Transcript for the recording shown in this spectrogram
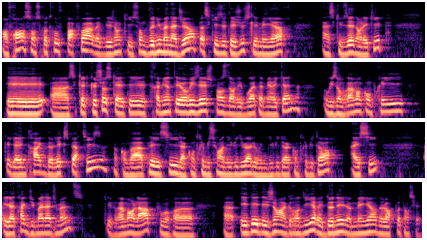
en France, on se retrouve parfois avec des gens qui sont devenus managers parce qu'ils étaient juste les meilleurs à ce qu'ils faisaient dans l'équipe et euh, c'est quelque chose qui a été très bien théorisé, je pense, dans les boîtes américaines, où ils ont vraiment compris qu'il y a une traque de l'expertise, donc on va appeler ici la contribution individuelle ou individual contributor, IC, et la traque du management, qui est vraiment là pour euh, euh, aider des gens à grandir et donner le meilleur de leur potentiel.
